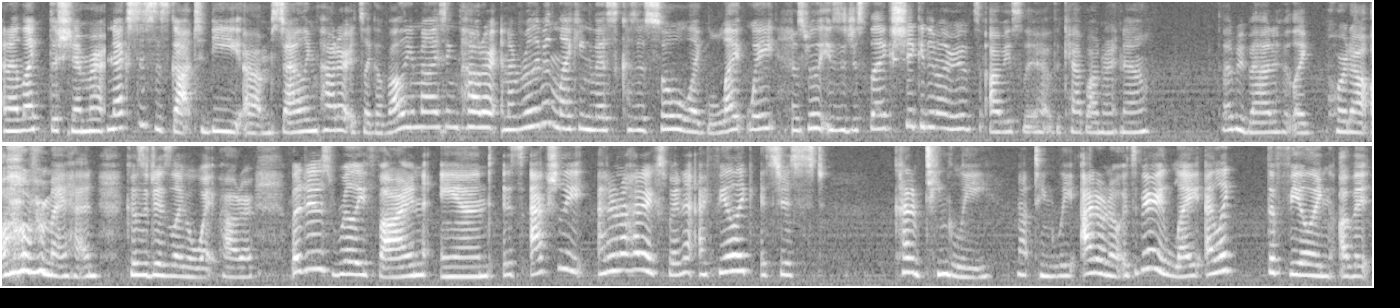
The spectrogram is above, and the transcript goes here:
and I liked the shimmer. Next is this Got2b um, styling powder. It's like a volumizing powder and I've really been liking this because it's so like lightweight. It's really easy to just like shake it in my roots. Obviously I have the cap on right now. That'd be bad if it like poured out all over my head because it is like a white powder. But it is really fine and it's actually, I don't know how to explain it. I feel like it's just kind of tingly. Not tingly, I don't know. It's very light. I like the feeling of it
